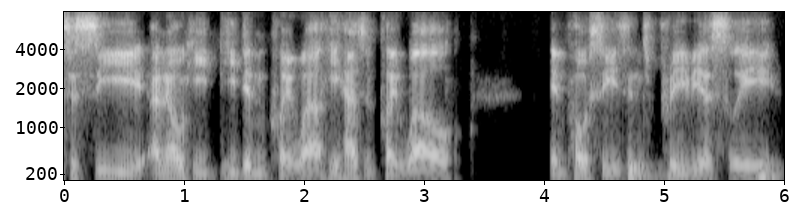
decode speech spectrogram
To see. I know he he didn't play well. He hasn't played well in postseasons previously,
